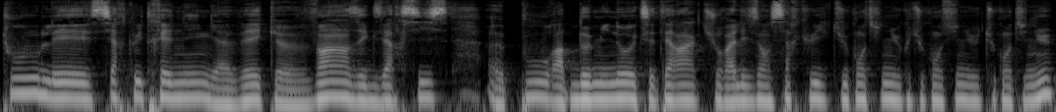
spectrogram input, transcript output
tous les circuits training avec 20 euh, exercices pour abdominaux, etc., que tu réalises en circuit, que tu continues, que tu continues, que tu continues,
